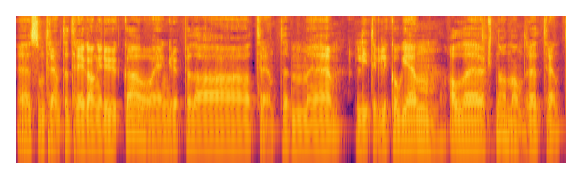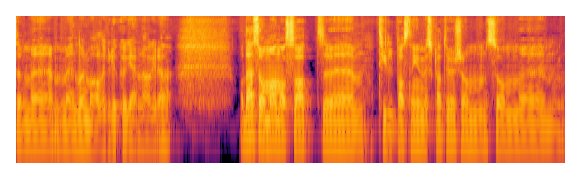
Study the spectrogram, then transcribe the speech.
Eh, som trente tre ganger i uka, og en gruppe da trente med lite glykogen alle øktene, og den andre trente med, med normale glykogenlagre. Og Der så man også at uh, tilpasning i muskulatur som, som uh,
